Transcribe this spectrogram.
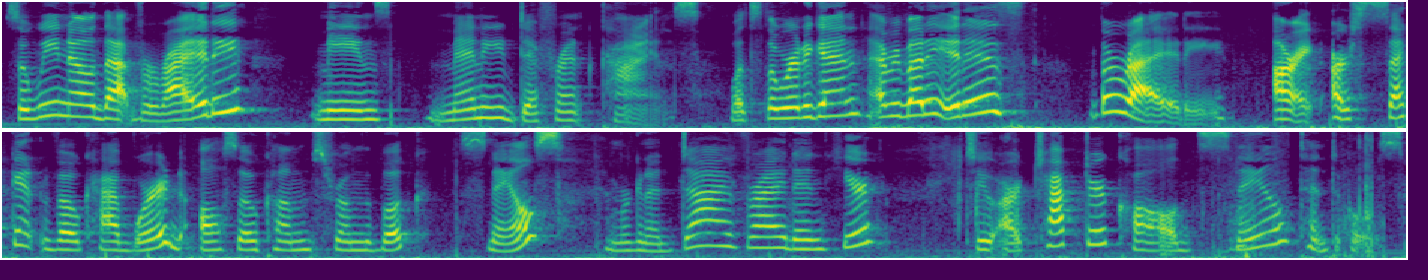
So we know that variety means many different kinds. What's the word again, everybody? It is variety. All right, our second vocab word also comes from the book Snails, and we're going to dive right in here to our chapter called Snail Tentacles.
